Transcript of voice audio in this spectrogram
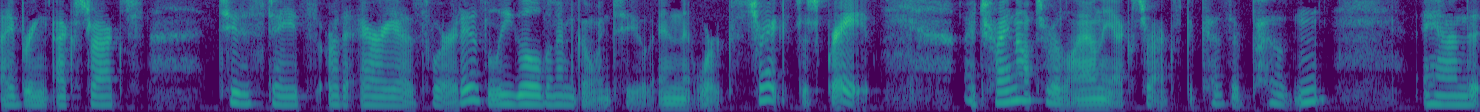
I bring extracts to the states or the areas where it is legal that I'm going to, and it works just great. I try not to rely on the extracts because they're potent and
